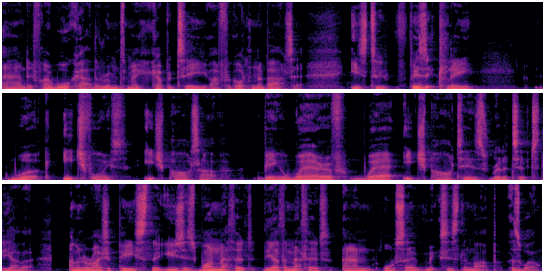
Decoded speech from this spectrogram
and if I walk out of the room to make a cup of tea, I've forgotten about it, is to physically work each voice, each part up, being aware of where each part is relative to the other. I'm going to write a piece that uses one method, the other method, and also mixes them up as well.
